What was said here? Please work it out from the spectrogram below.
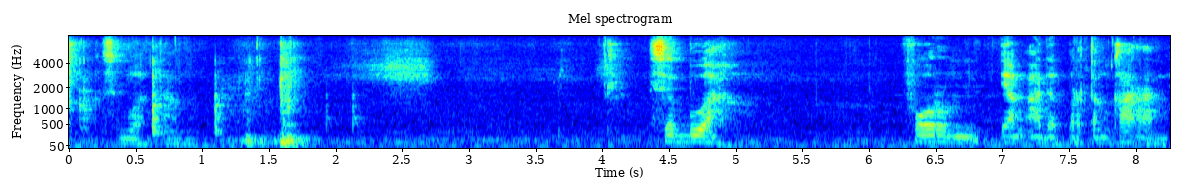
ke sebuah taman. Sebuah forum yang ada pertengkaran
